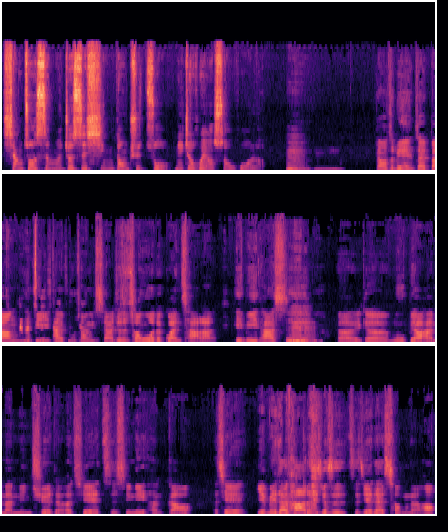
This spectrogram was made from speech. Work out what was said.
想做什么就是行动去做，你就会有收获了。嗯嗯。那我这边也再帮 Hebe 再补充一下，就是从我的观察啦，Hebe 他是、嗯、呃一个目标还蛮明确的，而且执行力很高，而且也没在怕的，就是直接在冲的哈。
